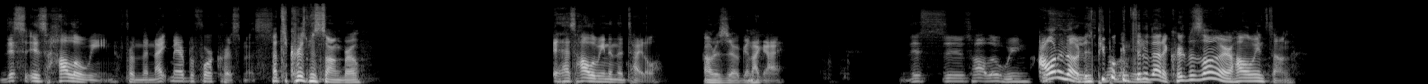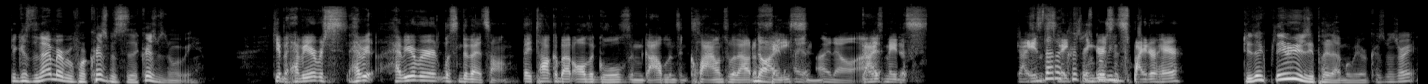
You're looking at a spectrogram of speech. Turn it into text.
This is Halloween from The Nightmare Before Christmas. That's a Christmas song, bro. It has Halloween in the title. I was joking. My guy. This is Halloween. I want to know: Does people consider that a Christmas song or a Halloween song? Because The Nightmare Before Christmas is a Christmas movie. Yeah, but have you ever have you have you ever listened to that song? They talk about all the ghouls and goblins and clowns without a No, face. and I, I know. I- guys made us. Guys Is with that a Christmas fingers movie? and spider hair? do they? They usually play that movie on Christmas, right?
